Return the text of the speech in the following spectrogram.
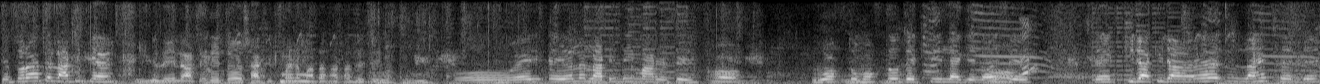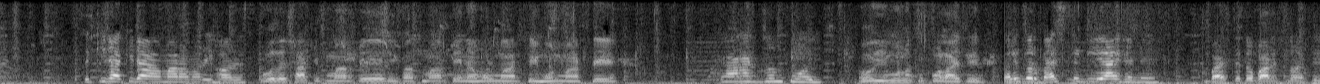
তে তোরা হাতে লাঠি কেন এই লাঠি দিয়ে তো সাকিব মানে মাথা ফাটা দিয়েছে। ও এই এই হলো লাঠি দিয়ে মারেছে। হ্যাঁ। রক্ত মক্ত দেখতেই লাগে লাহেতে দে। কিরা কিরা মারামারি হরে। ওদের সাকিব মারতে রিফাত মারতে নামুল মারতে ইমন মারতে আর একজন কই? ওই ইমন হচ্ছে পলাইছে। তাহলে তোর বাইশতে গিয়ে হেনে। বাইসতে তো বাড়িত নয় তে।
